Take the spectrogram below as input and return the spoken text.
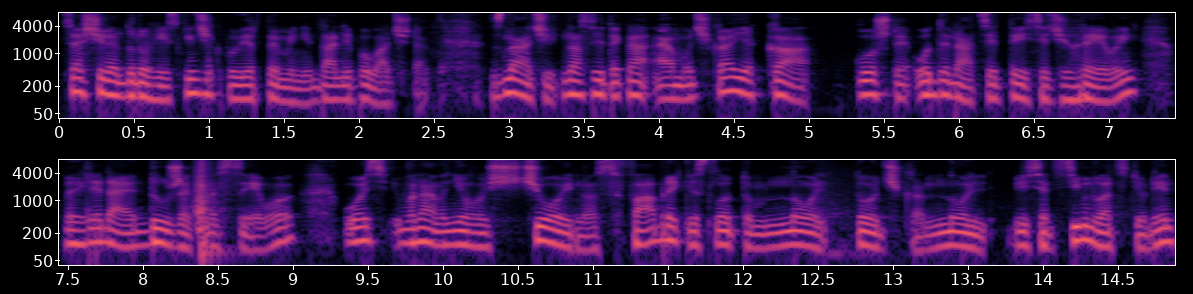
Це ще недорогий скінчик, повірте мені, далі побачите. Значить, у нас є така емочка, яка. Коштує 11 тисяч гривень, виглядає дуже красиво. Ось вона в нього щойно з фабрики з лотом 0.05721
